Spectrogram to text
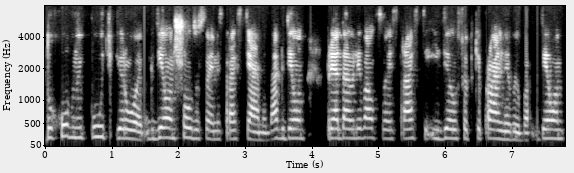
духовный путь героя, где он шел за своими страстями, да, где он преодолевал свои страсти и делал все-таки правильный выбор, где он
